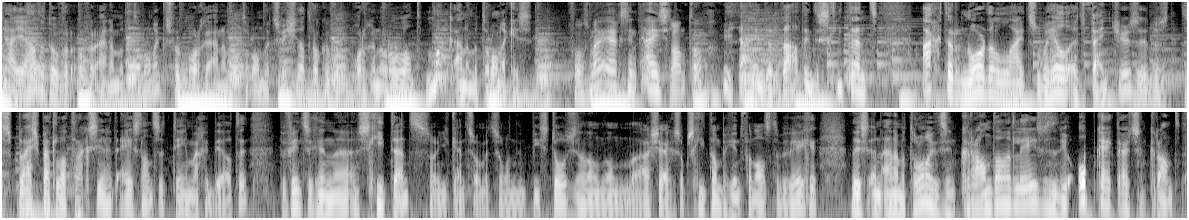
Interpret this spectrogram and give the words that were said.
Ja, je had het over, over animatronics, verborgen animatronics. Wist je dat er ook een verborgen Roland Mak animatronic is? Volgens mij ergens in IJsland, toch? Ja, inderdaad. In de schietent achter Northern Lights Whale Adventures, dus de splash battle attractie in het IJslandse themagedeelte, bevindt zich een, een schietent. Je kent zo met zo'n pistooltjes en dan, dan, als je ergens op schiet, dan begint van alles te bewegen. Er is een animatronic die is een krant aan het lezen en die opkijkt uit zijn krant.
